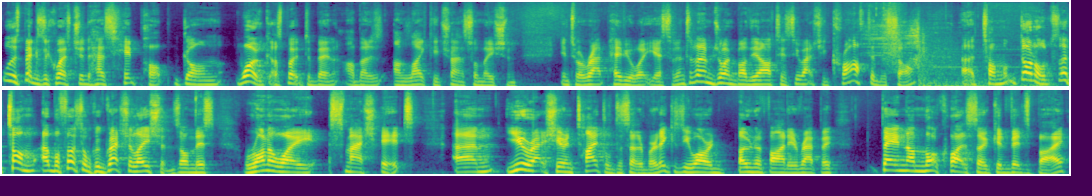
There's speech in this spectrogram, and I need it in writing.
Well, this begs the question Has hip hop gone woke? I spoke to Ben about his unlikely transformation into a rap heavyweight yesterday. And today I'm joined by the artist who actually crafted the song, uh, Tom MacDonald. So, Tom, uh, well, first of all, congratulations on this runaway smash hit. Um, you're actually entitled to celebrate it because you are a bona fide rapper. Ben, I'm not quite so convinced by.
